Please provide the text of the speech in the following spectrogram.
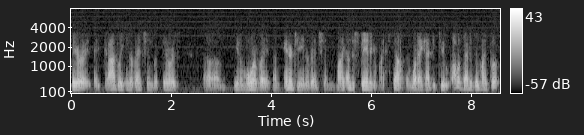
there a, a godly intervention, but there was um, you know more of a, an energy intervention. My understanding of myself and what I had to do. All of that is in my book.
